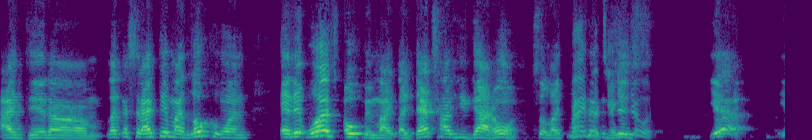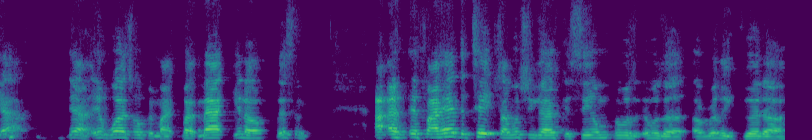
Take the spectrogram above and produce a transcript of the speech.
I did um like I said, I did my local one and it was open mic. Like that's how you got on. So like you couldn't just yeah, yeah, yeah, it was open mic. But Matt, you know, listen, I, if I had the tapes, I wish you guys could see them. It was it was a, a really good, uh,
